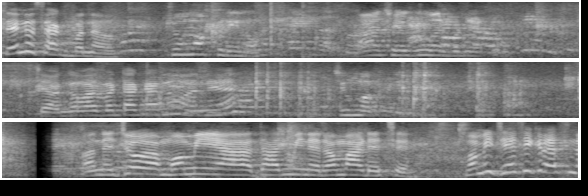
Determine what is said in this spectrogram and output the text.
શેનું શાક બનાવો? ઝુમખડીનો આ છે ગુવાર બટેટો. ગવાર બટાકાનું અને ઝુમખડી અને જો આ મમ્મી આ ધાર્મીને રમાડે છે. મમ્મી જય શ્રી કૃષ્ણ.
